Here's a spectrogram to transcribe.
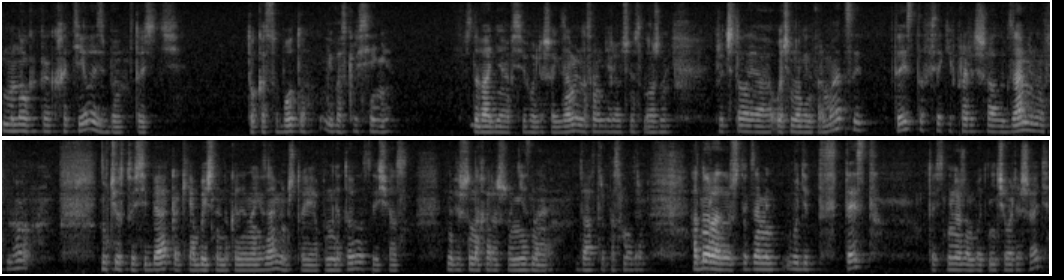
много, как хотелось бы, то есть только субботу и воскресенье. С два дня всего лишь экзамен, на самом деле, очень сложный. Прочитал я очень много информации, тестов всяких прорешал, экзаменов, но не чувствую себя, как я обычно иду когда на экзамен, что я подготовился и сейчас напишу на хорошо, не знаю. Завтра посмотрим. Одно радует, что экзамен будет тест, то есть не нужно будет ничего решать.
